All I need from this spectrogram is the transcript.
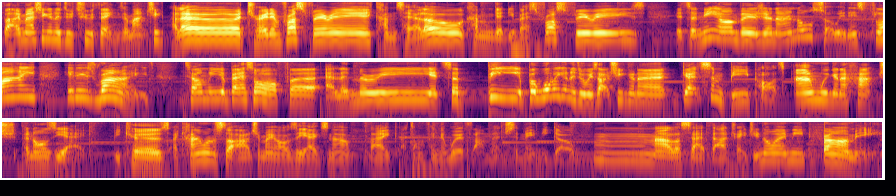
but I'm actually going to do two things. I'm actually... Hello, trading Frost Fury. Come say hello. Come get your best Frost Furies. It's a neon version, and also it is fly, it is ride. Tell me your best offer, Ellen Marie. It's a bee. But what we're going to do is actually going to get some bee pots, and we're going to hatch an Aussie egg because I kind of want to start hatching my Aussie eggs now. Like, I don't think they're worth that much to make me go, hmm, I'll accept that trade. You know what I mean? Army,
